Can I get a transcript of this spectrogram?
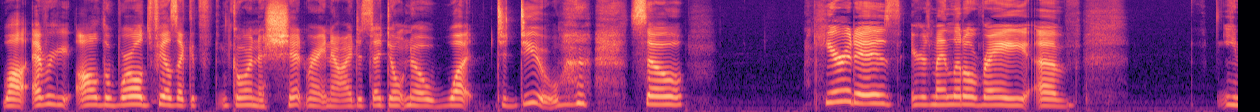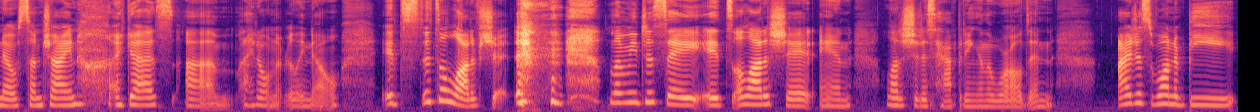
while every all the world feels like it's going to shit right now. I just I don't know what to do. so here it is. Here's my little ray of you know sunshine i guess um i don't really know it's it's a lot of shit let me just say it's a lot of shit and a lot of shit is happening in the world and I just want to be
